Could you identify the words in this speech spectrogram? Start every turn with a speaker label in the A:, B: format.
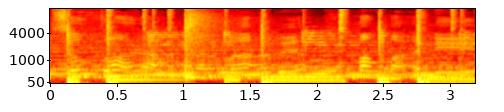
A: နောက်ဆုံးသွားတာအမှန်ပါပဲမောင်မအနေ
